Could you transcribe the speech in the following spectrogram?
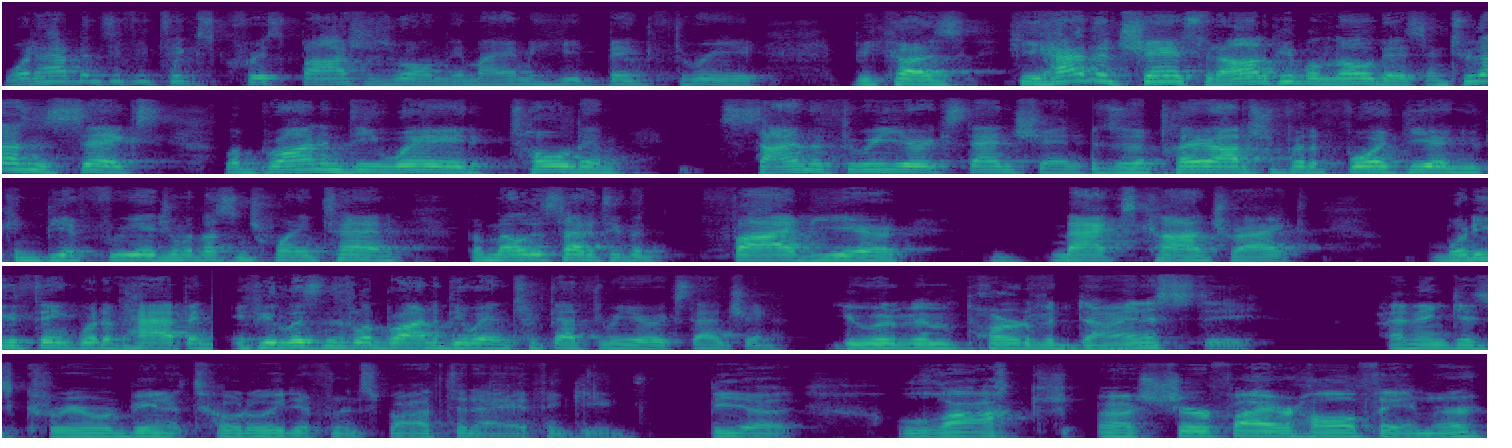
What happens if he takes Chris Bosh's role in the Miami Heat Big Three? Because he had the chance, and a lot of people know this. In 2006, LeBron and D Wade told him, sign the three year extension. There's a player option for the fourth year, and you can be a free agent with us in 2010. But Mel decided to take the five year max contract. What do you think would have happened if he listened to LeBron and D Wade and took that three year extension? He would have been part of a dynasty. I think his career would be in a totally different spot today. I think he'd be a lock, a surefire Hall of Famer,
